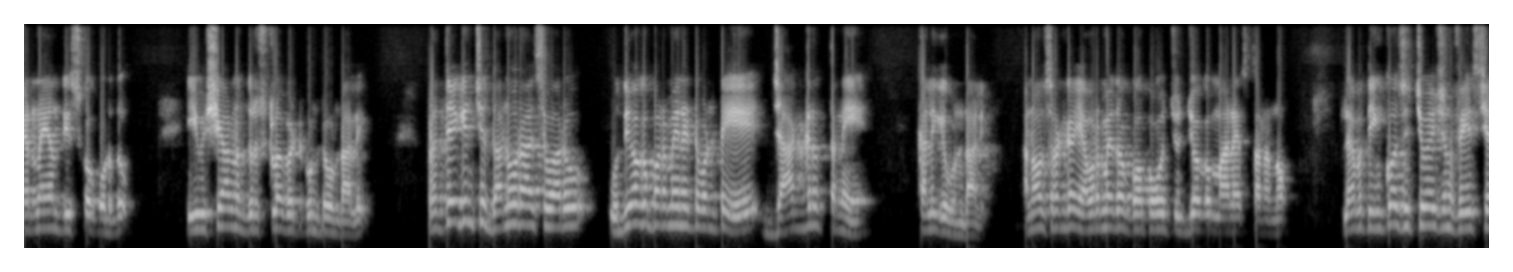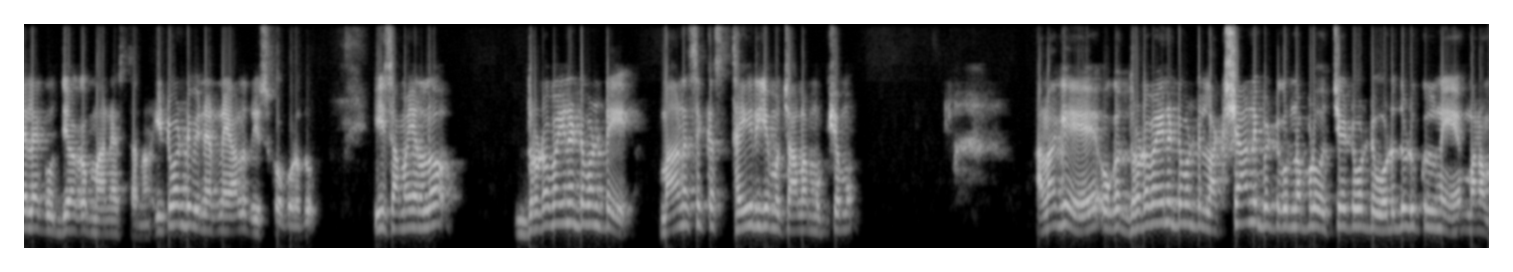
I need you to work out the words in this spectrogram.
నిర్ణయం తీసుకోకూడదు. ఈ విషయాలను దృష్టిలో పెట్టుకుంటూ ఉండాలి. ప్రత్యేకించి ధనురాశి వారు ఉద్యోగపరమైనటువంటి జాగ్రత్తని కలిగి ఉండాలి. అనవసరంగా ఎవరి మీద కోపం వచ్చి ఉద్యోగం మానేస్తానో లేకపోతే ఇంకో సిచ్యువేషన్ ఫేస్ చేయలేక ఉద్యోగం మానేస్తాను ఇటువంటివి నిర్ణయాలు తీసుకోకూడదు. ఈ సమయంలో దృఢమైనటువంటి మానసిక స్థైర్యము చాలా ముఖ్యము. అలాగే ఒక దృఢమైనటువంటి లక్ష్యాన్ని పెట్టుకున్నప్పుడు వచ్చేటువంటి ఒడిదుడుకుల్ని మనం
